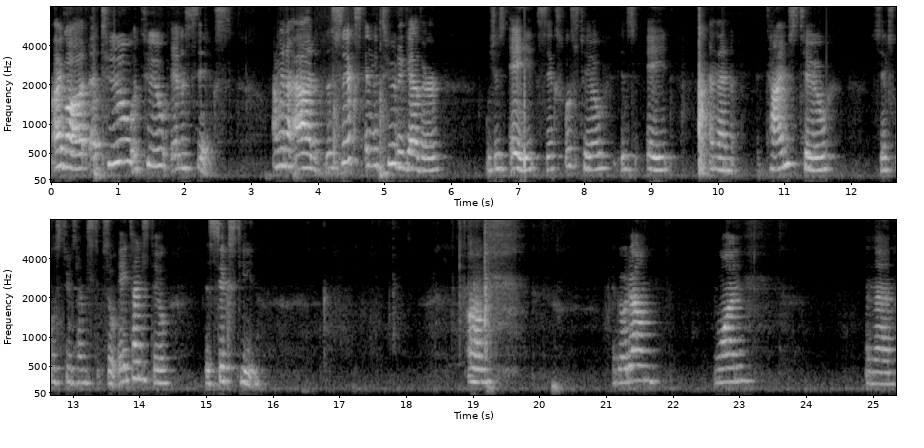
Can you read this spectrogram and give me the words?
I got a 2, a 2, and a 6. I'm going to add the 6 and the 2 together, which is 8. 6 plus 2 is 8. And then times 2. 6 plus 2 times 2. So 8 times 2 is 16. Um, I go down 1, and then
